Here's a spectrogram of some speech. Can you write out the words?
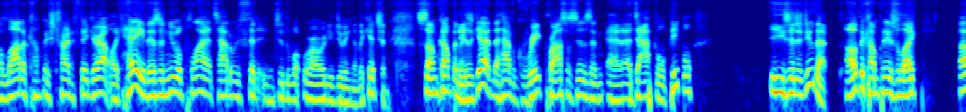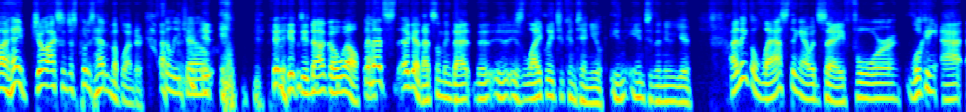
a lot of companies trying to figure out like, hey, there's a new appliance. How do we fit it into the, what we're already doing in the kitchen? Some companies, again, that have great processes and, and adaptable people, easy to do that. Other companies are like, uh, hey, Joe Axon just put his head in the blender. Silly Joe. it, it, it, did not go well. No. And that's again, that's something that, that is likely to continue in, into the new year. I think the last thing I would say for looking at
